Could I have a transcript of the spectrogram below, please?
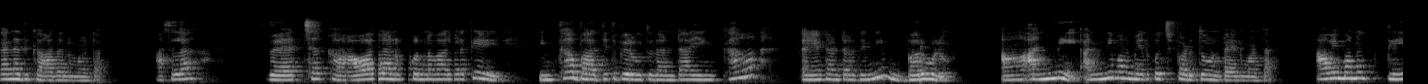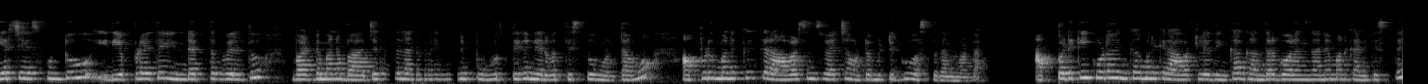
కానీ అది కాదనమాట. అసలు స్వేచ్ఛ కావాలనుకున్న వాళ్ళకి ఇంకా బాధ్యత పెరుగుతుందంట. ఇంకా ఏంటంటారు దీన్ని? బరువులు. అన్నీ అన్నీ మన మీదకి వచ్చి పడుతూ ఉంటాయి అన్నమాట అవి మనం క్లియర్ చేసుకుంటూ ఇది ఎప్పుడైతే ఇండెప్త్కి వెళ్తూ వాటిని మన బాధ్యతలన్నింటినీ పూర్తిగా నిర్వర్తిస్తూ ఉంటామో అప్పుడు మనకి రావాల్సిన స్వేచ్ఛ ఆటోమేటిక్గా వస్తుంది అనమాట అప్పటికీ కూడా ఇంకా మనకి రావట్లేదు. ఇంకా గందరగోళంగానే మనకు అనిపిస్తే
